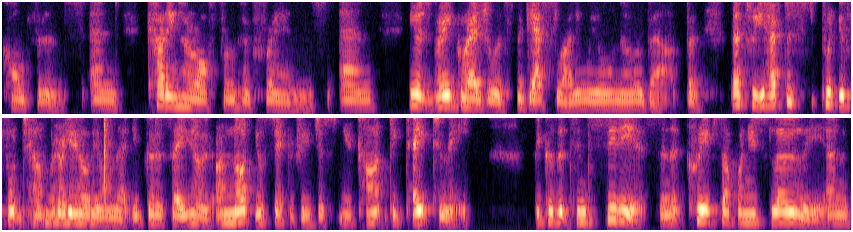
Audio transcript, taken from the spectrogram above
confidence and cutting her off from her friends. And you know it's very gradual. It's the gaslighting we all know about. But that's where you have to put your foot down very early on that. You've got to say you know i'm not your secretary. Just you can't dictate to me because it's insidious and it creeps up on you slowly and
